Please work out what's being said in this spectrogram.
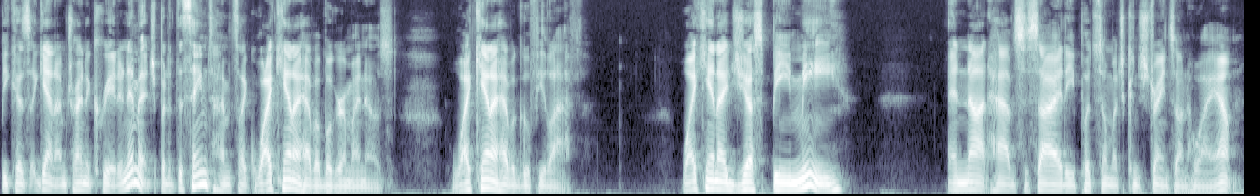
Because again, I'm trying to create an image, but at the same time, it's like, why can't I have a booger in my nose? Why can't I have a goofy laugh? Why can't I just be me and not have society put so much constraints on who I am?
